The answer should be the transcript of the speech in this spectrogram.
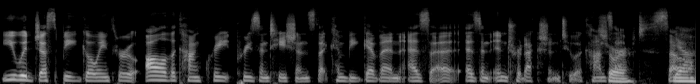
you would just be going through all the concrete presentations that can be given as a as an introduction to a concept so Yeah.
